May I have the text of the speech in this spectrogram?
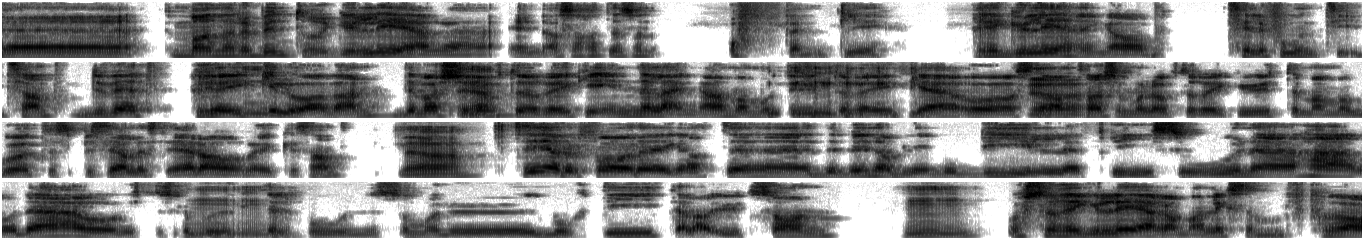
eh, man hadde begynt å regulere en, altså hatt en sånn offentlig regulering av telefontid. sant? Du vet røykeloven. Det var ikke lov til å røyke inne lenger, man måtte ut og røyke. Og snart har ikke man lov til å røyke ute, man må gå til spesielle steder og røyke. sant? Ja. Ser du for deg at uh, det begynner å bli mobilfri sone her og der, og hvis du skal bruke Mm. telefonen, så må du bort dit eller ut sånn. Mm. Og så regulerer man liksom fra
